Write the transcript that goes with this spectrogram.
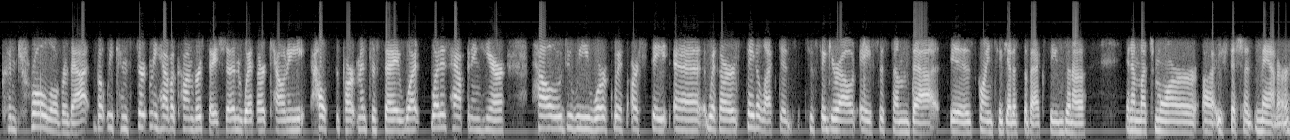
control over that, but we can certainly have a conversation with our county health department to say what what is happening here. How do we work with our state uh, with our state electeds to figure out a system that is going to get us the vaccines in a in a much more uh, efficient manner?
